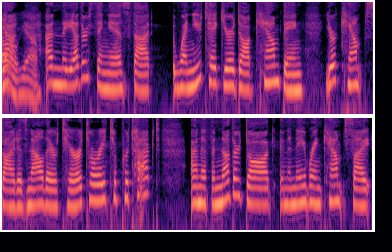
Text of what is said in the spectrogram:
Oh, yeah. And the other thing is that when you take your dog camping, your campsite is now their territory to protect. And if another dog in a neighboring campsite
